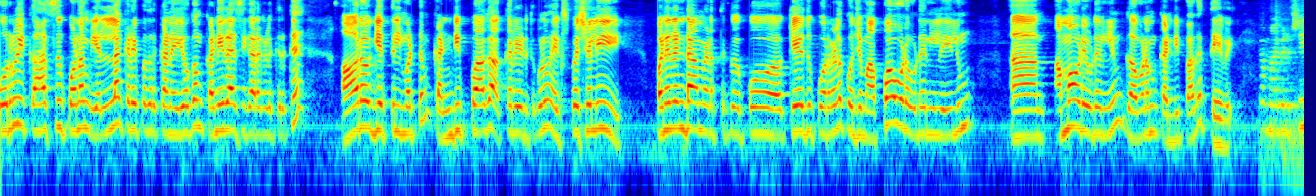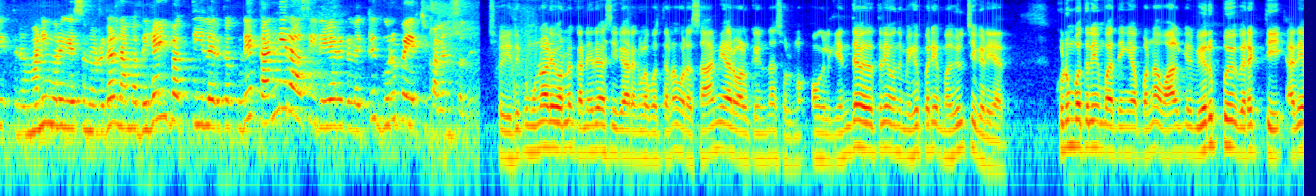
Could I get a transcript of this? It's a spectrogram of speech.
பொருள் காசு பணம் எல்லாம் கிடைப்பதற்கான யோகம் கனிராசிக்காரர்களுக்கு இருக்கு. ஆரோக்கியத்தில் மட்டும் கண்டிப்பாக அக்கறை எடுத்துக்கணும். எஸ்பெஷலி பன்னிரெண்டாம் இடத்துக்கு போ கேது போறவங்களை கொஞ்சம் அப்பாவோட உடல்நிலையிலும் அம்மாவுடைய உடல்நிலையும் கவனம் கண்டிப்பாக தேவை. மகிழ்ச்சி. திரு மணிமுருகேசன் அவர்கள் நம்ம பிஹைண்ட் பக்தியில இருக்கக்கூடிய கன்னி ராசி நேயர்களுக்கு குரு பயிற்சி பலன் சொல்லு ஸோ இதுக்கு முன்னாடி வரலாம் கன்னிராசிக்காரங்களை பார்த்தாலும் ஒரு சாமியார் வாழ்க்கைன்னு தான் சொல்லணும். அவங்களுக்கு எந்த விதத்துலையும் வந்து மிகப்பெரிய மகிழ்ச்சி கிடையாது. குடும்பத்துலையும் பார்த்தீங்க அப்படின்னா வாழ்க்கை வெறுப்பு விரக்தி அதே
